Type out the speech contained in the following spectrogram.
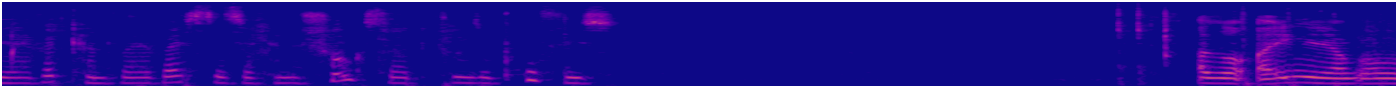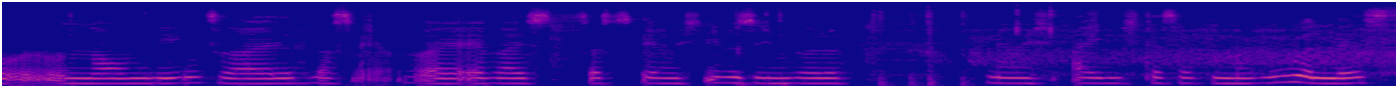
Mal, wie er wegkannt, weil er weiß, dass er keine Chance hat gegen so Profis. Also eigentlich aber genau im Gegenteil, dass er, weil er weiß, dass er mich nie besiegen würde. Nämlich eigentlich, dass er in Ruhe lässt,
